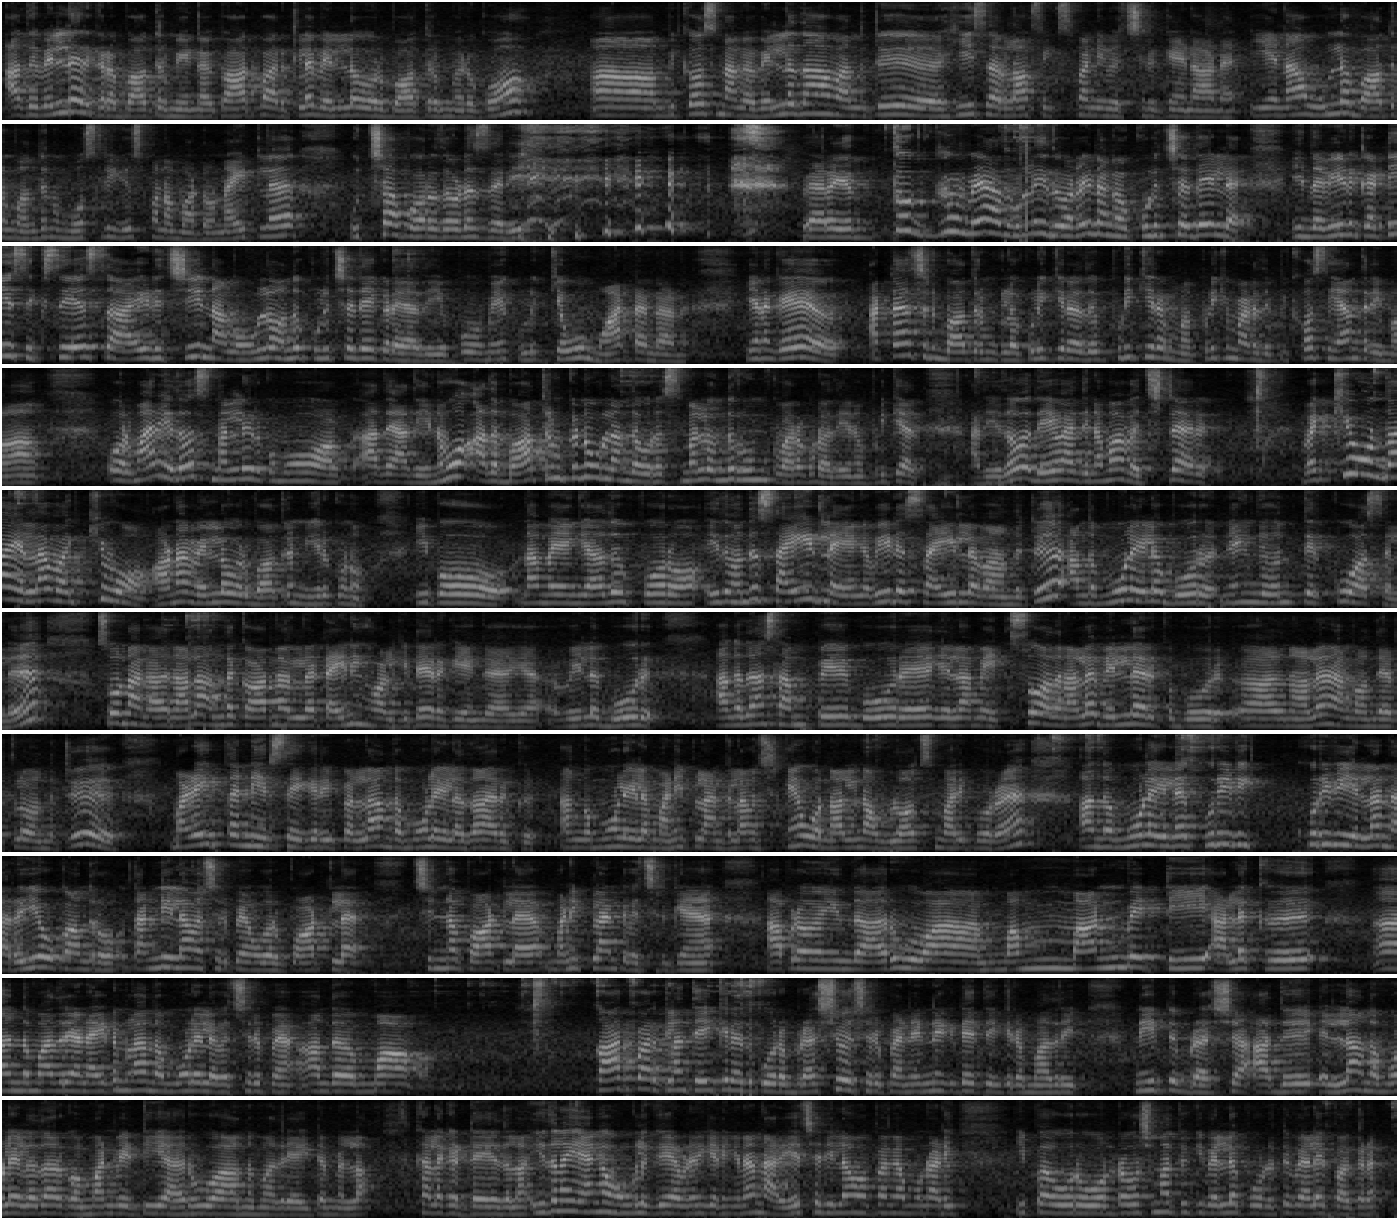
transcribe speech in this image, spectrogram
அது வெளில இருக்கிற பாத்ரூம் எங்கள் கார் பார்க்கில் வெளில ஒரு பாத்ரூம் இருக்கும். பிகாஸ் நாங்கள் வெளில தான் வந்துட்டு ஹீசர்லாம் ஃபிக்ஸ் பண்ணி வச்சுருக்கேன் நான். ஏன்னா உள்ள பாத்ரூம் வந்து மோஸ்ட்லி யூஸ் பண்ண மாட்டோம். நைட்டில் உச்சா போகிறதோட சரி. வேறு எதுக்குமே அது உள்ளே இதுவரையும் நாங்கள் குளித்ததே இல்லை. இந்த வீடு கட்டி சிக்ஸ் இயர்ஸ் ஆயிடுச்சு. நாங்கள் உள்ளே வந்து குளித்ததே கிடையாது. எப்போவுமே குளிக்கவும் மாட்டேன் நான். எனக்கு அட்டாச்சு பாத்ரூம்குள்ளே குளிக்கிறது பிடிக்கிற ம- பிடிக்க மாட்டேது. பிகாஸ் ஏன் தெரியுமா? ஒரு மாதிரி ஏதோ ஸ்மெல் இருக்குமோ அது அது என்னவோ அதை பாத்ரூம்க்குன்னு உள்ள அந்த ஒரு ஸ்மெல் வந்து ரூமுக்கு வரக்கூடாது. எனக்கு பிடிக்காது. அது ஏதோ தேவாதீனமாக வச்சுட்டாரு. வைக்கவும் தான் எல்லாம் வைக்குவோம். ஆனால் வெளில ஒரு பாத்ரூம் இருக்கணும். இப்போது நம்ம எங்கேயாவது போகிறோம் இது வந்து சைடில் எங்கள் வீடு சைடில் வந்துட்டு அந்த மூலையில் போரு எங்கள் வந்து தெற்கு வாசல். ஸோ நாங்கள் அதனால் அந்த கார்னரில் டைனிங் ஹால் கிட்டே இருக்குது எங்கள் வெளில போரு அங்கே தான் சம்பு போரு எல்லாமே. ஸோ அதனால் வெளில இருக்குது போரு. அதனால் நாங்கள் அந்த இடத்துல வந்துட்டு மழை தண்ணீர் சேகரிப்பெல்லாம் அந்த மூலையில் தான் இருக்குது அங்கே மூலையில் மணி பிளான்ட்லாம் வச்சுருக்கேன். ஒரு நாள் நான் vlogs மாதிரி போடுறேன். அந்த மூலையில் குருவி குருவியெல்லாம் நிறைய உட்காந்துரும் தண்ணிலாம் வச்சுருப்பேன் ஒரு பாட்டில் சின்ன பாட்டில் மணி பிளான்ட் வச்சுருக்கேன். அப்புறம் இந்த அருவா மம் மண்வெட்டி அலக்கு இந்த மாதிரியான ஐட்டம்லாம் அந்த மூலையில் வச்சுருப்பேன். அந்த மா கார் பார்க்லாம் தேய்க்கிறதுக்கு ஒரு ப்ரஷ் வச்சுருப்பேன். நின்றுக்கிட்டே தேய்க்கிற மாதிரி. நீட்டு ப்ரஷ்ஷு அது எல்லாம் அந்த மூலையில் தான் இருக்கும். மண்வெட்டி அருவா அந்த மாதிரி ஐட்டம் எல்லாம். களைக்கட்டு இதெல்லாம். இதெல்லாம் ஏங்க உங்களுக்கு அப்படின்னு கேட்டிங்கன்னா நிறைய செடிலாம் வைப்பேங்க முன்னாடி. இப்போ ஒரு ஒன்றரை வருஷமாக தூக்கி வெளில போட்டுட்டு வேலையை பார்க்குறேன்.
